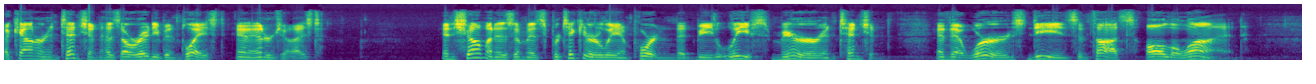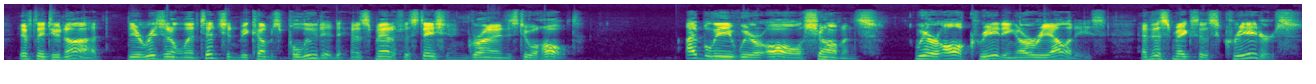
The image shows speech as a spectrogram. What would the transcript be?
a counter intention has already been placed and energized. In shamanism, it's particularly important that beliefs mirror intention and that words, deeds, and thoughts all align. If they do not, the original intention becomes polluted and its manifestation grinds to a halt. I believe we are all shamans, we are all creating our realities, and this makes us creators.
